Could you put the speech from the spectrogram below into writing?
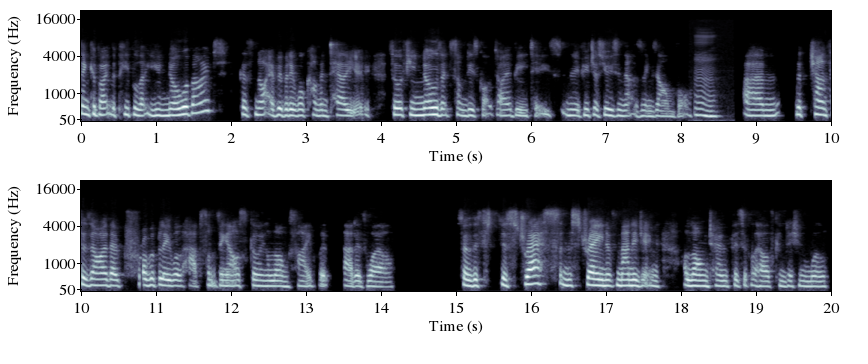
think about the people that you know about, because not everybody will come and tell you. So if you know that somebody's got diabetes, I mean, if you're just using that as an example, Mm. Um, the chances are they probably will have something else going alongside with that as well. So the, the stress and the strain of managing a long-term physical health condition will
